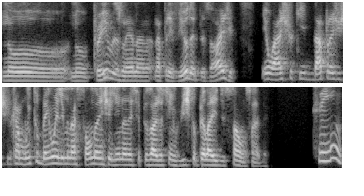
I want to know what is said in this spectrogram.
no, no Previous, né, na, na preview do episódio, eu acho que dá para justificar muito bem a eliminação da Angelina nesse episódio, assim, visto pela edição, sabe? Sim,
